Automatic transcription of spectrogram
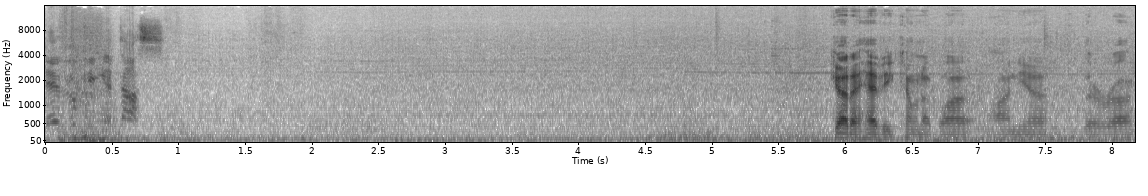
They're looking at us. Got a heavy coming up on, on you, The rock.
